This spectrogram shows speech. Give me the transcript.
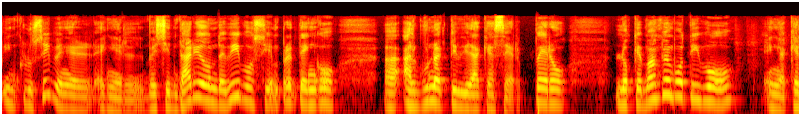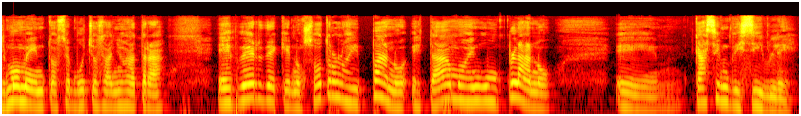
inclusive en el, en el, vecindario donde vivo siempre tengo ah, alguna actividad que hacer. Pero lo que más me motivó en aquel momento, hace muchos años atrás, es ver de que nosotros los hispanos estábamos en un plano eh, casi invisible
